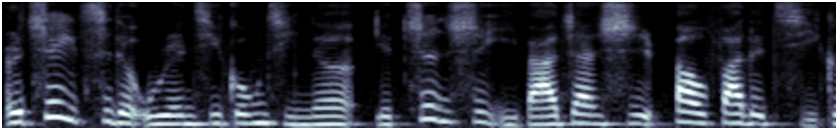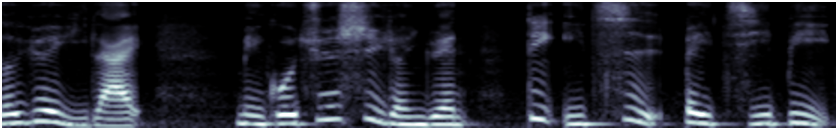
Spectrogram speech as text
而这一次的无人机攻击呢，也正是以巴战事爆发的几个月以来。美国军事人员第一次被击毙，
